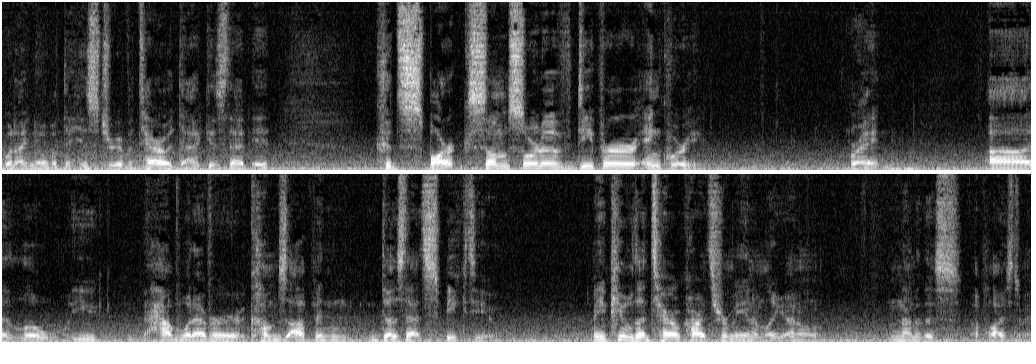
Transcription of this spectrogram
what I know about the history of a tarot deck, is that it could spark some sort of deeper inquiry, right? Uh, you have whatever comes up, and does that speak to you? I mean, people done tarot cards for me, and I'm like, I don't, none of this applies to me.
